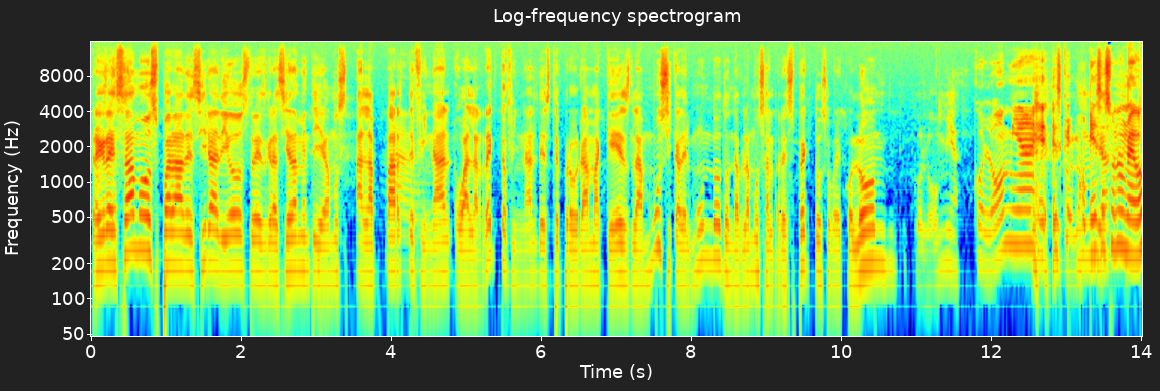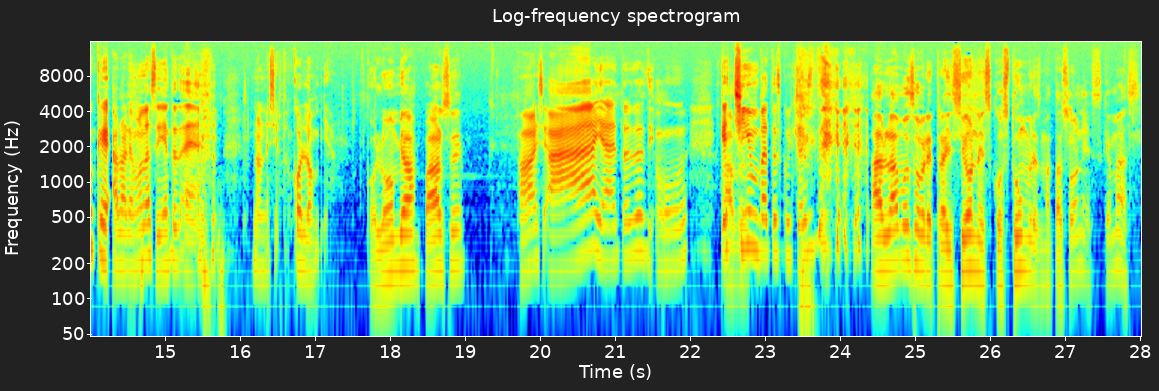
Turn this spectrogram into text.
Regresamos para decir adiós. Desgraciadamente llegamos a la parte Ah. final o a la recta final de este programa que es la música del mundo, donde hablamos al respecto sobre Colom Colombia. Colombia. e- Es que Colombia. ese es uno nuevo que hablaremos la siguiente. eh, no, no es cierto. Colombia. Colombia, parce. Ah, ya, entonces. uh, qué chimba te escuchaste. Hablamos sobre traiciones, costumbres, matazones. ¿Qué más?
